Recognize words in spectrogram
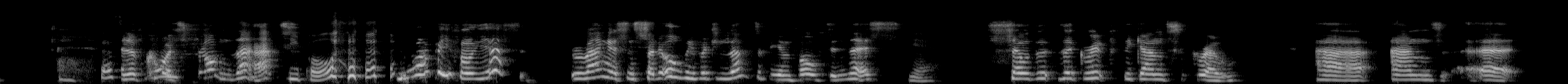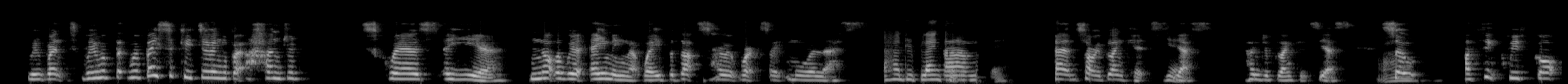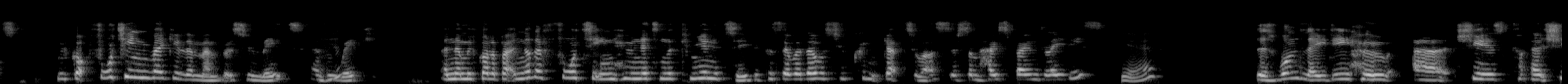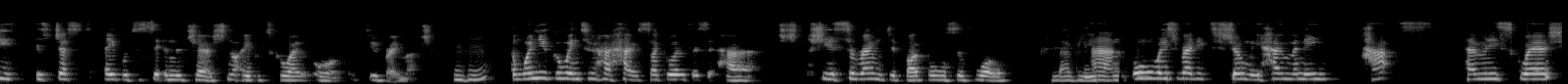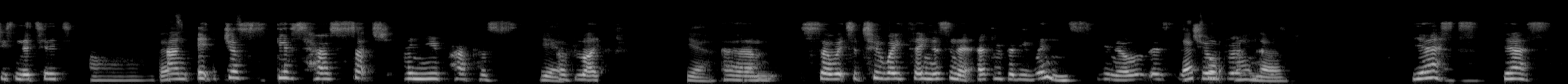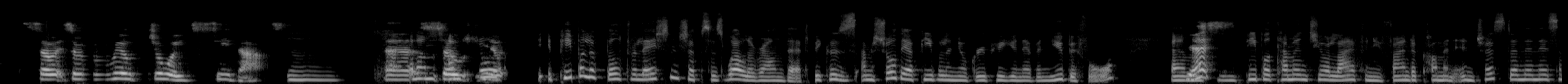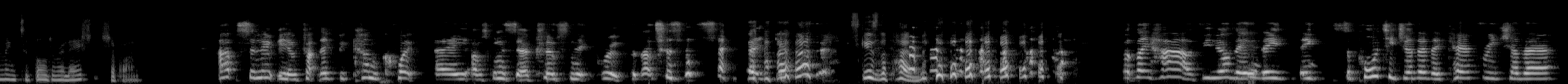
Oh, and of course, from that, people, more people, yes, rang us and said, "Oh, we would love to be involved in this." Yeah. So the, the group began to grow, uh, and uh, we went. We were we're basically doing about hundred squares a year. Not that we're aiming that way, but that's how it works out more or less. 100 blankets. Um, um, sorry, blankets. Yeah. Yes, 100 blankets. Yes. Wow. So I think we've got we've got 14 regular members who meet every Mhm. week, and then we've got about another 14 who knit in the community because there were those who couldn't get to us. There's some housebound ladies. yeah. There's one lady who uh, she is uh, she is just able to sit in the chair. She's not able to go out or do very much. Mm-hmm. And when you go into her house, I go and visit her. She is surrounded by balls of wool Lovely. and always ready to show me how many hats, how many squares she's knitted. oh, that's and it just gives her such a new purpose yeah, of life. yeah. Um, so it's a two way thing, isn't it? Everybody wins. You know, there's the That's children. what I love. Yes, yes. So it's a real joy to see that. Mm. Uh, And I'm, so, I'm you know, sure people have built relationships as well around that because I'm sure there are people in your group who you never knew before. Um, Yes. People come into your life and you find a common interest, and then there's something to build a relationship on. Absolutely. In fact, they've become quite a, I was going to say a close knit group, but that doesn't sound very. Excuse the pun. But they have, you know, they, they, they support each other, they care for each other.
